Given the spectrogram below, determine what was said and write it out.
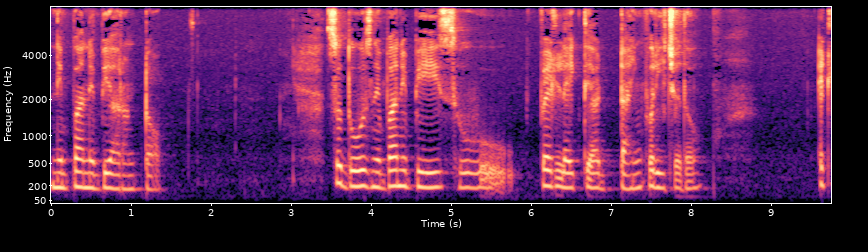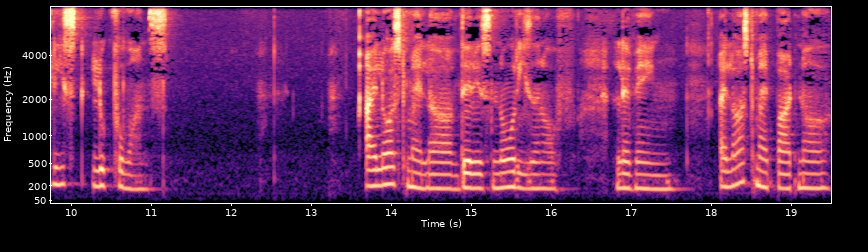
Nibba Nibbi are on top. So, those Nibba Nibbis who felt like they are dying for each other, at least look for once. I lost my love, there is no reason of living. I lost my partner,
